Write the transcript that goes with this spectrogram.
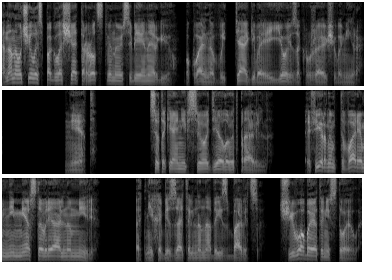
Она научилась поглощать родственную себе энергию, буквально вытягивая ее из окружающего мира. Нет, все-таки они все делают правильно. Эфирным тварям не место в реальном мире. От них обязательно надо избавиться, чего бы это ни стоило.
